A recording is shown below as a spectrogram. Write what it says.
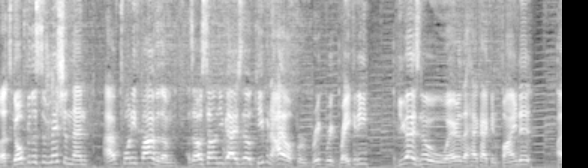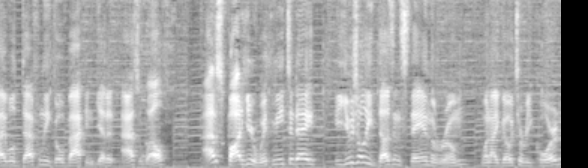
Let's go for the submission then. I have 25 of them. As I was telling you guys though, keep an eye out for Brick Brick Breakity. If you guys know where the heck I can find it, I will definitely go back and get it as well. I have Spot here with me today. He usually doesn't stay in the room when I go to record,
